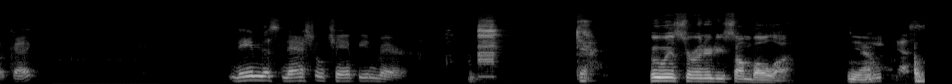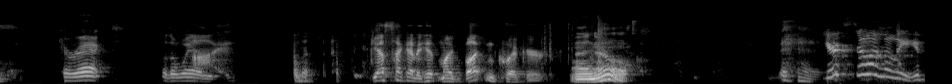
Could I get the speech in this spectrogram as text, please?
Okay. Name this national champion mare. Who is Serenity Sambola? Yeah. Yes. Correct. For the win. guess I got to hit my button quicker. I know. You're still in the lead.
